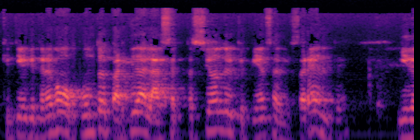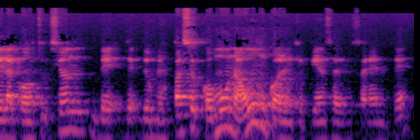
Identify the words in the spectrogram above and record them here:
que tiene que tener como punto de partida la aceptación del que piensa diferente y de la construcción de, de, un espacio común aún con el que piensa diferente.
